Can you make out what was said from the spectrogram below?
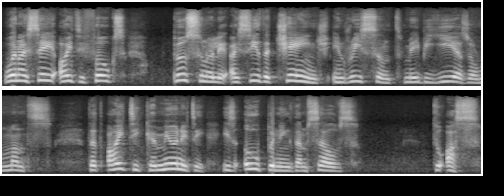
When I say IT folks, personally, I see the change in recent maybe years or months that IT community is opening themselves to us.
